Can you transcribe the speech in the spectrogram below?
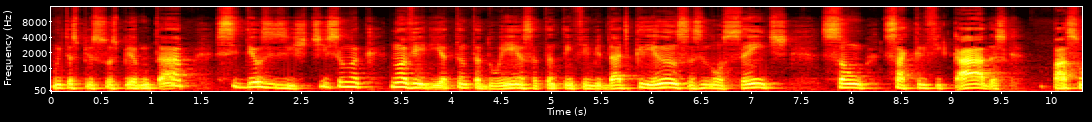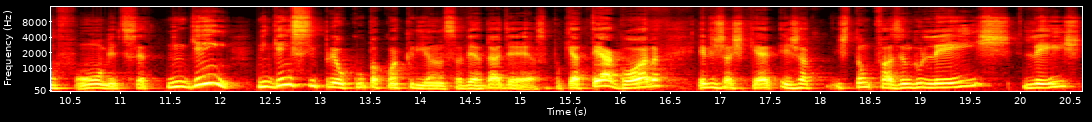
muitas pessoas perguntam: ah, se Deus existisse, não, não haveria tanta doença, tanta enfermidade. Crianças inocentes são sacrificadas, passam fome, etc. Ninguém, ninguém se preocupa com a criança, a verdade é essa, porque até agora eles já, querem, eles já estão fazendo leis, leis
